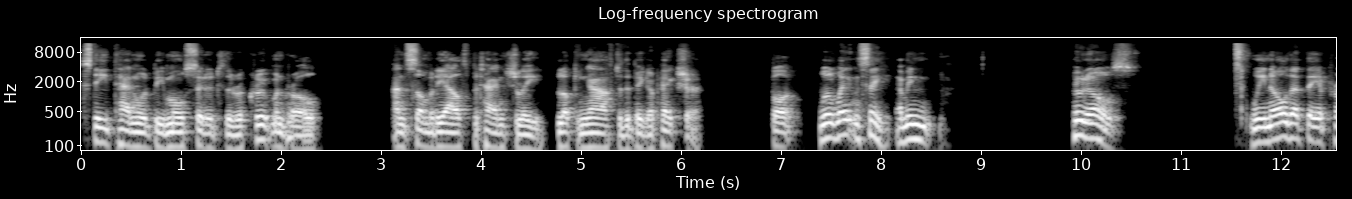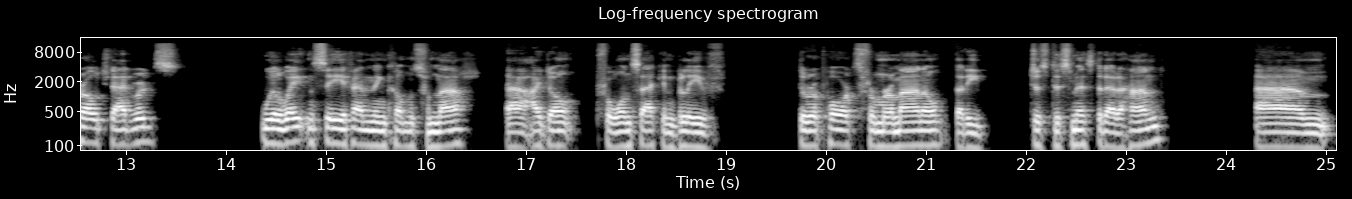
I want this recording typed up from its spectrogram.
Steidten would be most suited to the recruitment role and somebody else potentially looking after the bigger picture. But we'll wait and see. I mean, who knows? We know that they approached Edwards. We'll wait and see if anything comes from that. Uh, I don't, for one second, believe the reports from Romano that he just dismissed it out of hand. Um,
